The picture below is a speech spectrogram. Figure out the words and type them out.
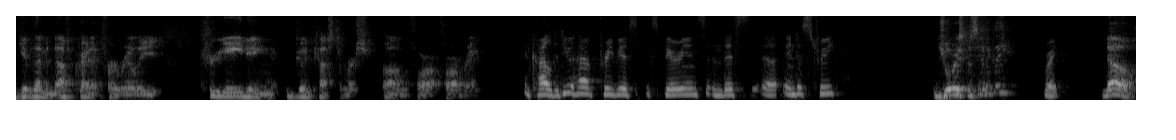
give them enough credit for really creating good customers um, for, for our brand. And Kyle, did you have previous experience in this uh, industry? Jewelry specifically? Right. No,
